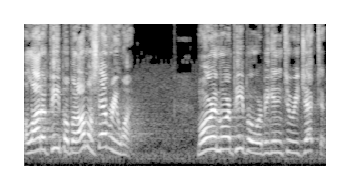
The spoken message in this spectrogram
a lot of people, but almost everyone. More and more people were beginning to reject him.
